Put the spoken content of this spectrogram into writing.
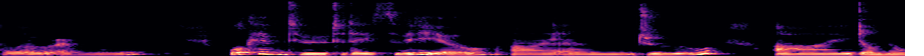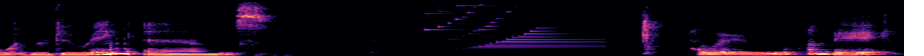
Hello everyone. Welcome to today's video. I am Drew. I don't know what we're doing and hello, I'm back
